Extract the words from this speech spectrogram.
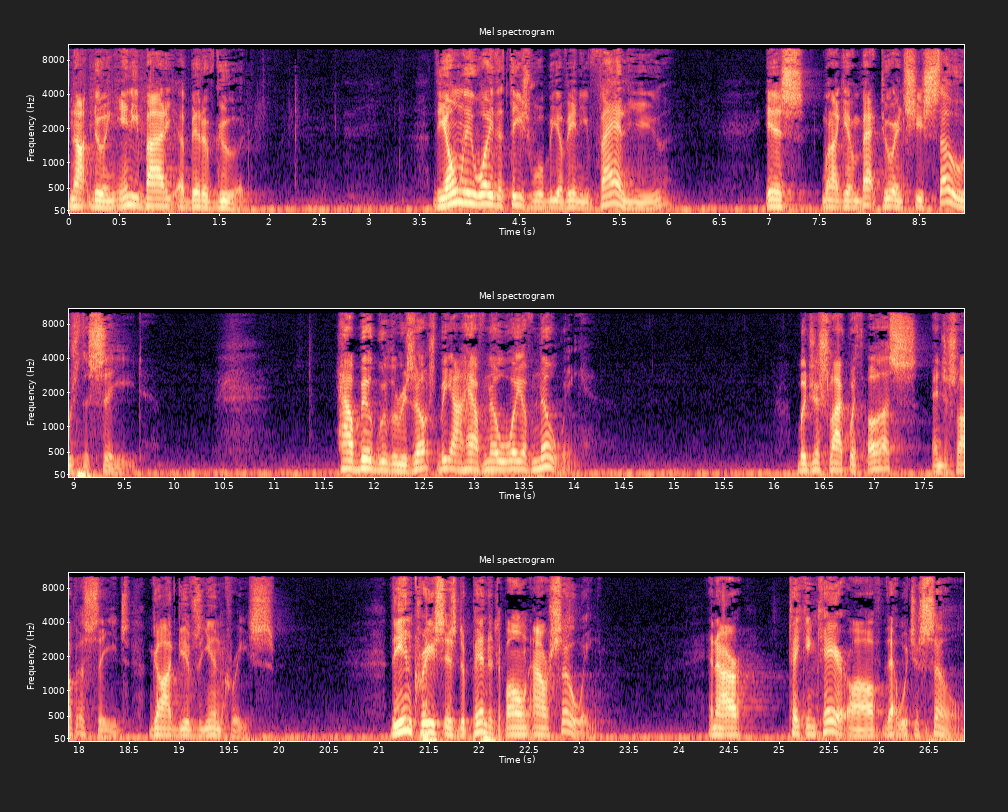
not doing anybody a bit of good. The only way that these will be of any value is when I give them back to her and she sows the seed. How big will the results be? I have no way of knowing. But just like with us and just like with seeds, God gives the increase. The increase is dependent upon our sowing and our taking care of that which is sown.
